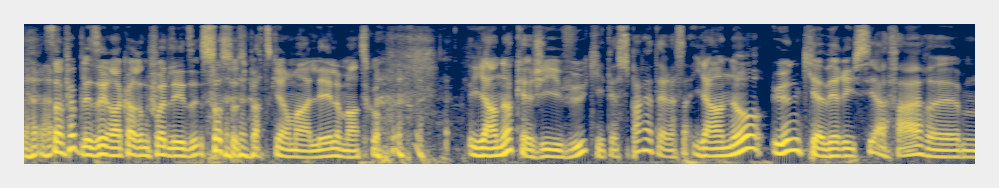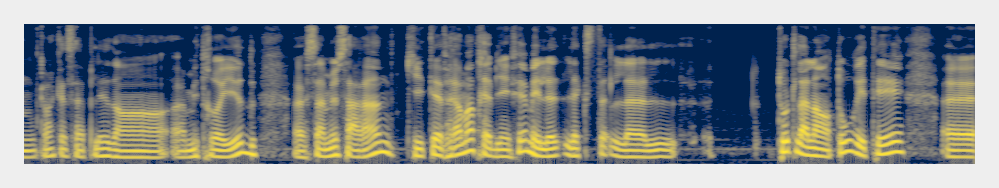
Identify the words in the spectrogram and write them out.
ça me fait plaisir encore une fois de les dire. Ça, c'est particulièrement laid, là, mais en tout cas. Il y en a que j'ai vu qui étaient super intéressants. Il y en a une qui avait réussi à faire, euh, comment elle s'appelait dans euh, Metroid, euh, Samus Aran, qui était vraiment très bien fait, mais le- tout l'alentour était euh,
